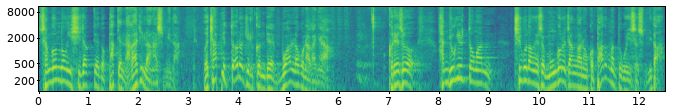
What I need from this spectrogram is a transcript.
선거운동이 시작돼도 밖에 나가질 않았습니다. 어차피 떨어질 건데 뭐 하려고 나가냐. 그래서 한 6일 동안 지구당에서 문 걸어 잠가놓고 바둑만 두고 있었습니다.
